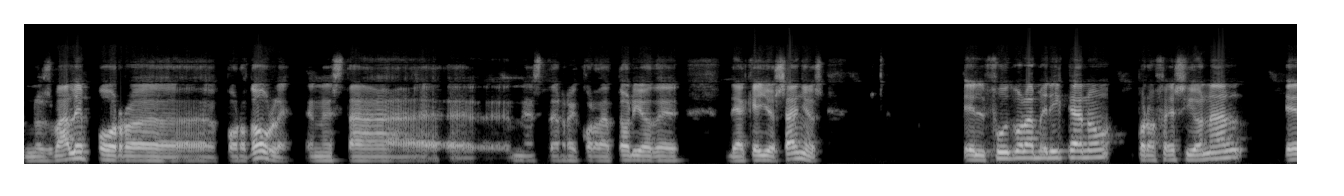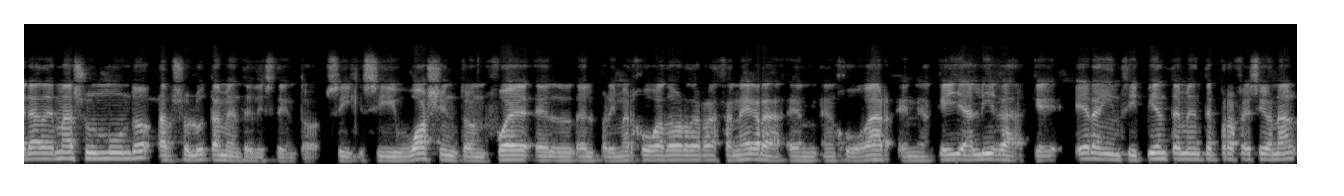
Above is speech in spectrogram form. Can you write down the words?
nos vale por, eh, por doble en, esta, eh, en este recordatorio de, de, aquellos años. el fútbol americano profesional era además un mundo absolutamente distinto. Si, si Washington fue el, primer jugador de raza negra en, jugar en aquella liga que era incipientemente profesional,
